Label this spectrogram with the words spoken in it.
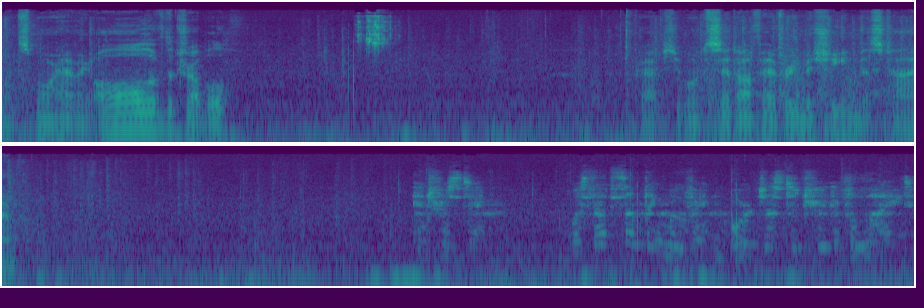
Once more having all of the trouble. Perhaps you won't set off every machine this time. Interesting. Was that something moving, or just a trick of the light?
